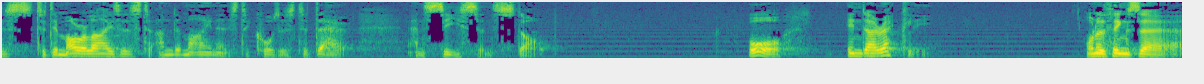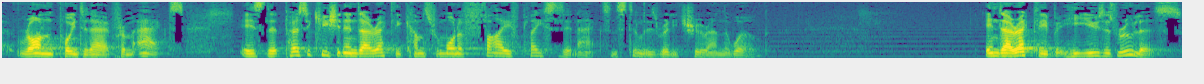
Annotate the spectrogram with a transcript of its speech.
us to demoralize us, to undermine us, to cause us to doubt and cease and stop. Or indirectly. One of the things uh, Ron pointed out from Acts is that persecution indirectly comes from one of five places in Acts and still is really true around the world. Indirectly, but he uses rulers.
